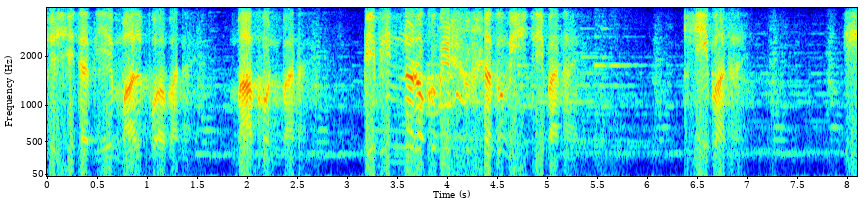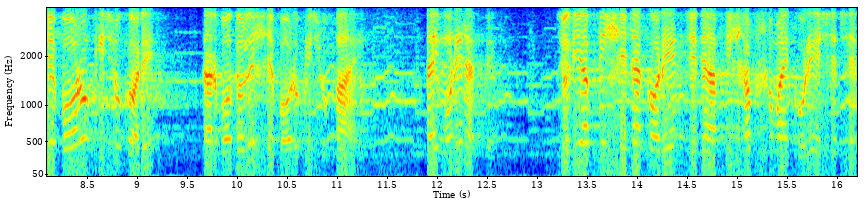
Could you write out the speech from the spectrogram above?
সে সেটা দিয়ে মালপোয়া বানায়, মাখন বানায়, বিভিন্ন রকমের সুস্বাদু মিষ্টি বানায়, ঘি বানায়। সে বড় কিছু করে, তার বদলে সে বড় কিছু পায়। তাই মনে রাখবেন যদি আপনি সেটা করেন যেটা আপনি সব সময় করে এসেছেন,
